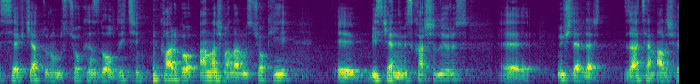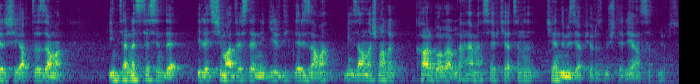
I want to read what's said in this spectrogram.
Sevkiyat durumumuz çok hızlı olduğu için kargo anlaşmalarımız çok iyi. E, biz kendimiz karşılıyoruz. E, müşteriler zaten alışverişi yaptığı zaman internet sitesinde iletişim adreslerini girdikleri zaman biz anlaşmalı kargolarla hemen sevkiyatını kendimiz yapıyoruz. Müşteriye yansıtmıyoruz.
